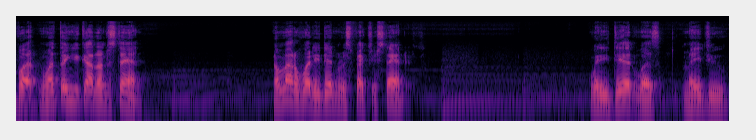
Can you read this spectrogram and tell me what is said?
But one thing you got to understand no matter what, he didn't respect your standards. What he did was made you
